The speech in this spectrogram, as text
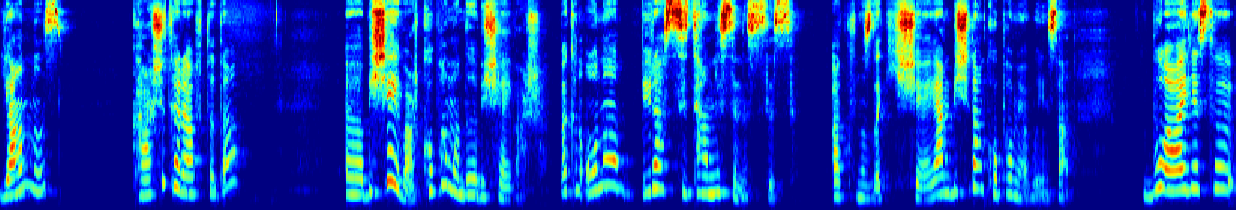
Yalnız karşı tarafta da e, bir şey var. Kopamadığı bir şey var. Bakın ona biraz sitemlisiniz siz aklınızdaki kişiye. Yani bir şeyden kopamıyor bu insan. Bu ailesi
